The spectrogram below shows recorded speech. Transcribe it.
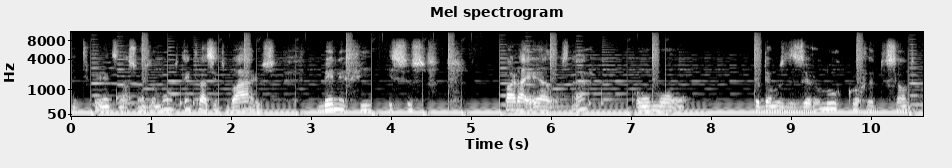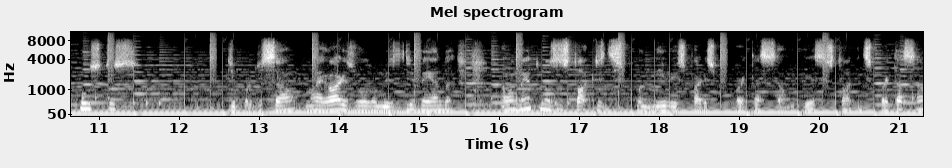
de diferentes nações do mundo tem trazido vários benefícios para elas, né? como podemos dizer o lucro, redução de custos de produção, maiores volumes de venda, aumento nos estoques disponíveis para exportação. E esse estoque de exportação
